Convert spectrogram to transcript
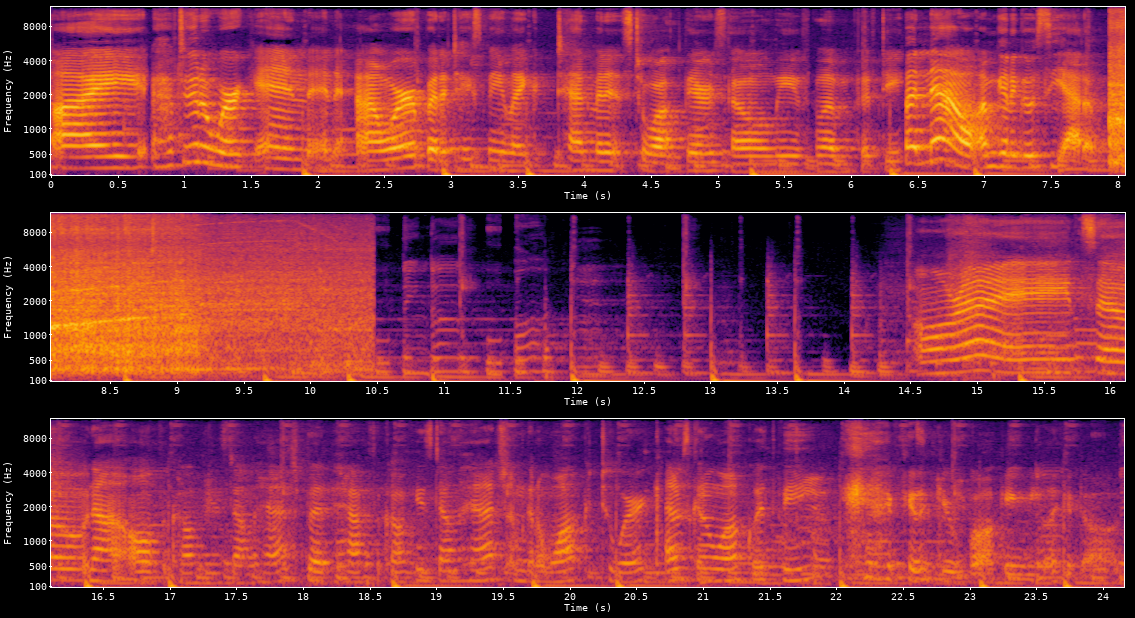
I have to go to work in an hour, but it takes me like 10 minutes to walk there, so I'll leave 11.50. But now I'm gonna go see Adam. All right, not all the coffee is down the hatch, but half the coffee is down the hatch. I'm gonna walk to work. Adam's gonna walk with me. I feel like you're walking me like a dog.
